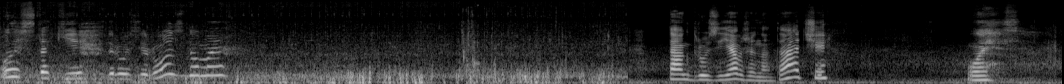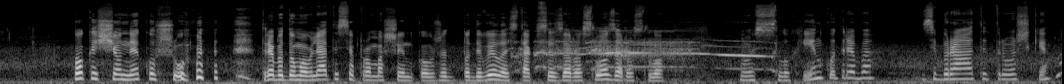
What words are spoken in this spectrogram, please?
Ось такі, друзі, роздуми. Так, друзі, я вже на дачі. Ой, поки що не кошу. Треба домовлятися про машинку. Вже подивилась, так все заросло, заросло. Ось слухинку треба зібрати трошки. Ну,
